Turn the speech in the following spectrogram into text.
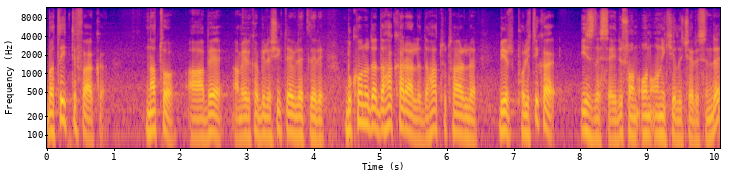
Batı ittifakı, NATO, AB, Amerika Birleşik Devletleri bu konuda daha kararlı, daha tutarlı bir politika izleseydi son 10-12 yıl içerisinde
